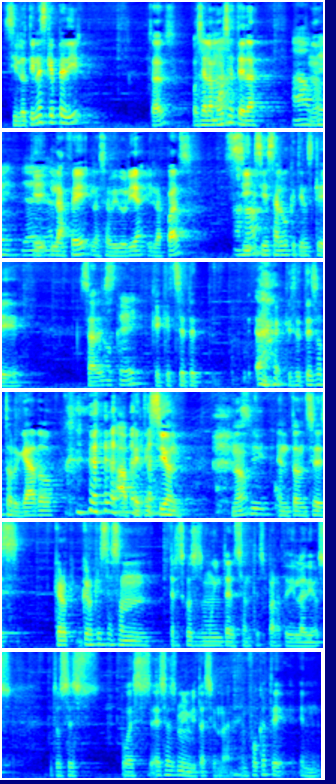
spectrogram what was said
si lo tienes que pedir, ¿sabes? O sea, el amor Ajá. se te da. Ah, ¿no? ok, ya, y ya. la fe, la sabiduría y la paz, sí, sí es algo que tienes que, ¿sabes? Ok. Que, que se te que se te es otorgado a petición, ¿no? Sí. Entonces, creo, creo que estas son tres cosas muy interesantes para pedirle a Dios. Entonces, pues esa es mi invitación. Enfócate en,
